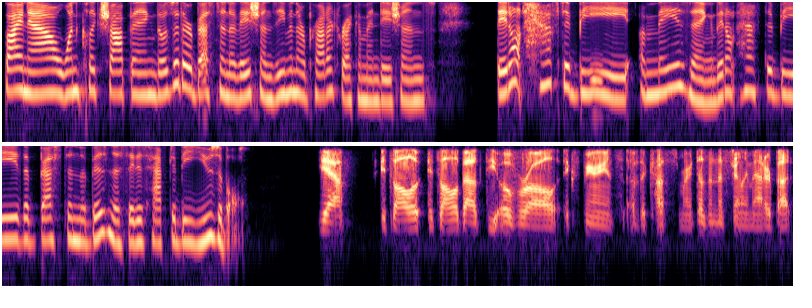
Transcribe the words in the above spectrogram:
buy now, one click shopping, those are their best innovations, even their product recommendations. They don't have to be amazing. They don't have to be the best in the business. They just have to be usable. Yeah. It's all it's all about the overall experience of the customer. It doesn't necessarily matter about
